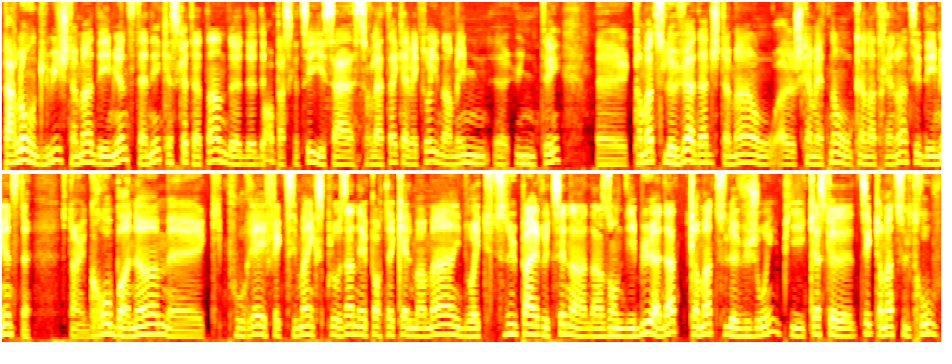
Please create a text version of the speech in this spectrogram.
parlons de lui, justement. Damien, cette année, qu'est-ce que tu attends de, Parce que, tu sais, il est sur l'attaque avec toi, il est dans la même unité. comment tu l'as vu à date, justement, jusqu'à maintenant, au camp d'entraînement? Tu sais, Damien, c'est un, gros bonhomme qui pourrait effectivement exploser à n'importe quel moment. Il doit être super utile dans, dans zone début. À date, comment tu l'as vu jouer? Puis, qu'est-ce que, tu sais, comment tu le trouves?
